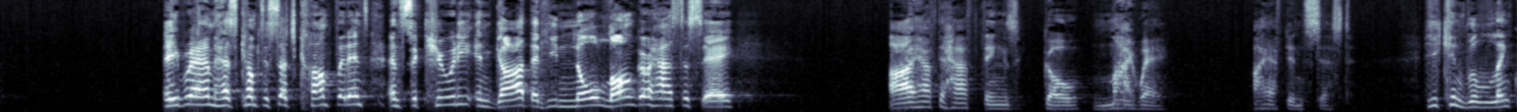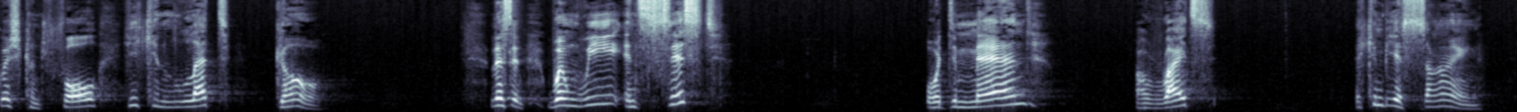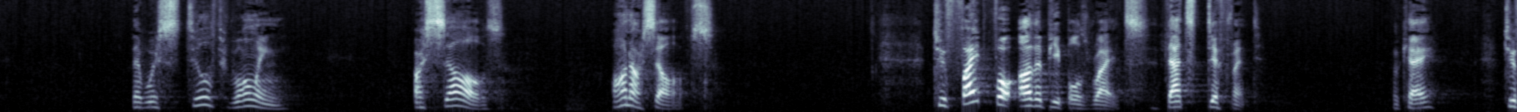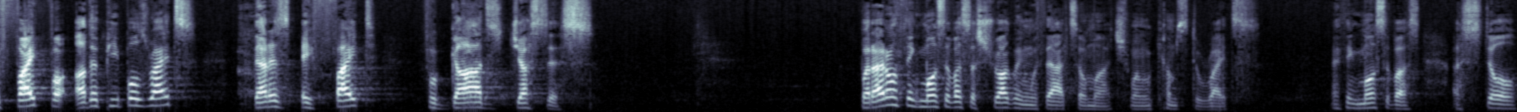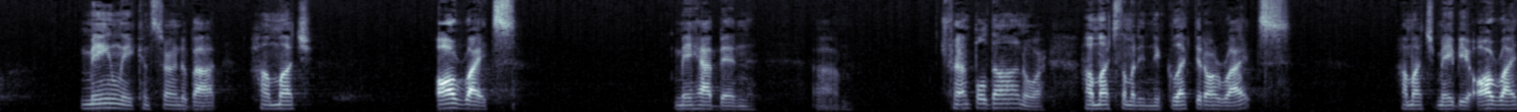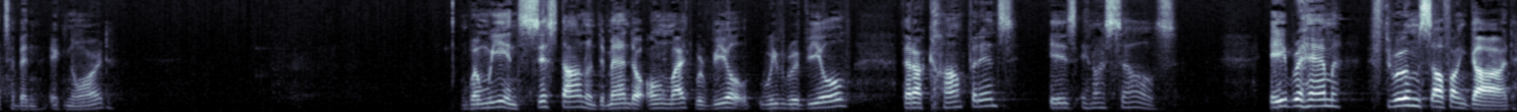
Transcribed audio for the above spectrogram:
Abraham has come to such confidence and security in God that he no longer has to say, I have to have things go my way. I have to insist. He can relinquish control, he can let go. Listen, when we insist or demand our rights, it can be a sign that we're still throwing ourselves on ourselves. To fight for other people's rights, that's different. Okay? To fight for other people's rights, that is a fight for God's justice. But I don't think most of us are struggling with that so much when it comes to rights. I think most of us are still mainly concerned about how much our rights may have been um, trampled on or how much somebody neglected our rights, how much maybe our rights have been ignored. When we insist on and demand our own rights, we reveal, we reveal that our confidence is in ourselves. Abraham threw himself on God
